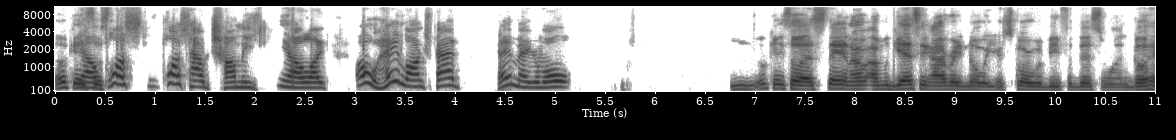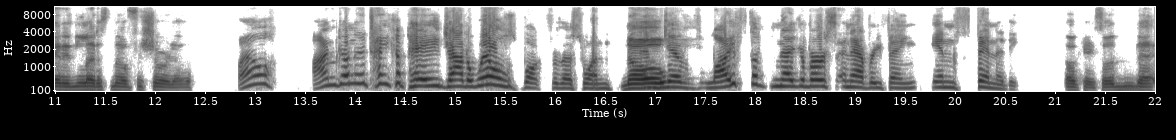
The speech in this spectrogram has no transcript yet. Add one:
you know, so... plus plus how chummy, you know, like oh hey Launchpad, hey Megavolt. Mm, okay, so uh, Stan, I, I'm guessing I already know what your score would be for this one. Go ahead and let us know for sure, though. Well, I'm gonna take a page out of Will's book for this one. No, and give Life the Negaverse and everything infinity. Okay, so that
